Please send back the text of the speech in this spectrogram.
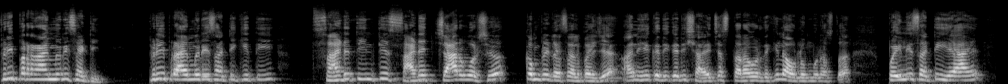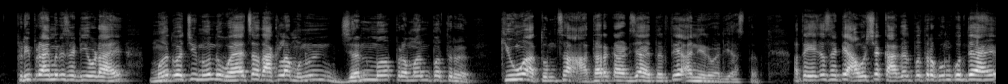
प्री प्रायमरीसाठी प्री प्रायमरीसाठी किती? साडेतीन ते साडेचार वर्ष कंप्लीट असायला पाहिजे. आणि हे कधी कधी शाळेच्या स्तरावर देखील अवलंबून असतं. पहिलीसाठी हे आहे प्री प्रायमरीसाठी एवढं आहे. महत्वाची नोंद वयाचा दाखला म्हणून जन्म प्रमाणपत्र किंवा तुमचं आधार कार्ड जे आहे तर ते अनिवार्य असतं. आता याच्यासाठी आवश्यक कागदपत्र कोणकोणते आहे?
